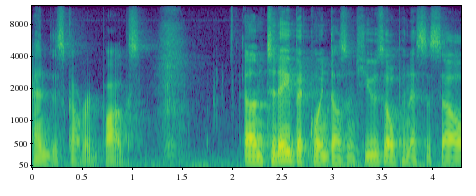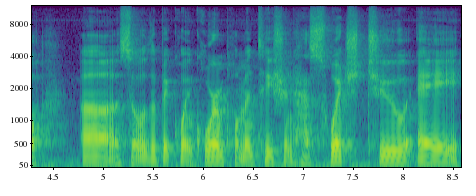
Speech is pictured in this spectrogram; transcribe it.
and discovered bugs. Um, today, Bitcoin doesn't use OpenSSL. Uh, so the Bitcoin Core implementation has switched to a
